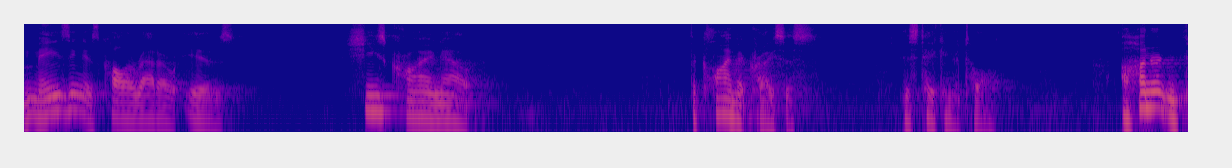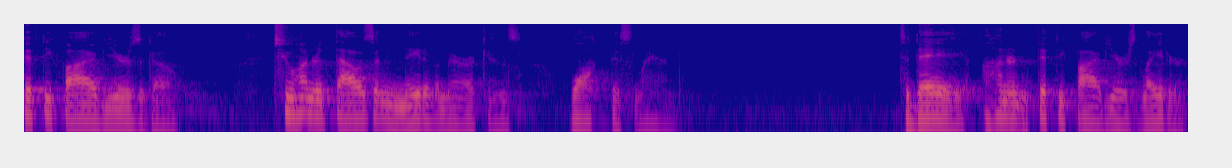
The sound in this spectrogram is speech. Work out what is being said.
Amazing as Colorado is, she's crying out. The climate crisis is taking a toll. 155 years ago, 200,000 Native Americans walked this land. Today, 155 years later,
